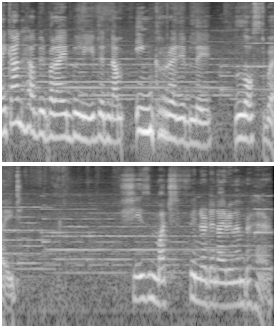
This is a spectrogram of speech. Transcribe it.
I can't help it, but I believe that I'm incredibly lost weight. She is much thinner than I remember her.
